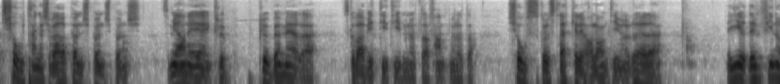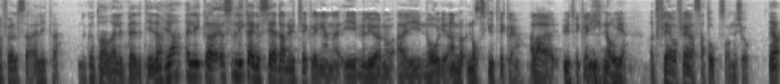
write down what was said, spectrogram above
et show trenger ikke være punch, punch, punch, som gjerne er en klubb. Klubb er mer skal være vittig i 10 minutter, 15 minutter. Show så skal du strekke det i halvannen time. Da er det, det, gir, det er en finere følelse. Jeg liker det. Du kan ta deg litt bedre tid, da. Ja, jeg liker, så liker jeg å se den utviklingen i miljøet nå, i Norge. Den no- norsk utvikling. Eller utvikling i Norge. At flere og flere setter opp sånne show. Ja.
